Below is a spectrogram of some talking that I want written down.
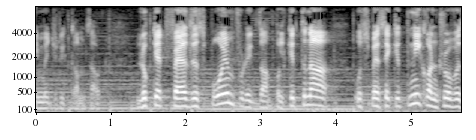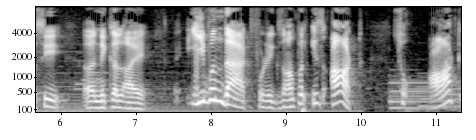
imagery comes out. Look at Faiz's poem, for example. Kitna, usme se kitni controversy uh, nikal aaye. Even that, for example, is art. So art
